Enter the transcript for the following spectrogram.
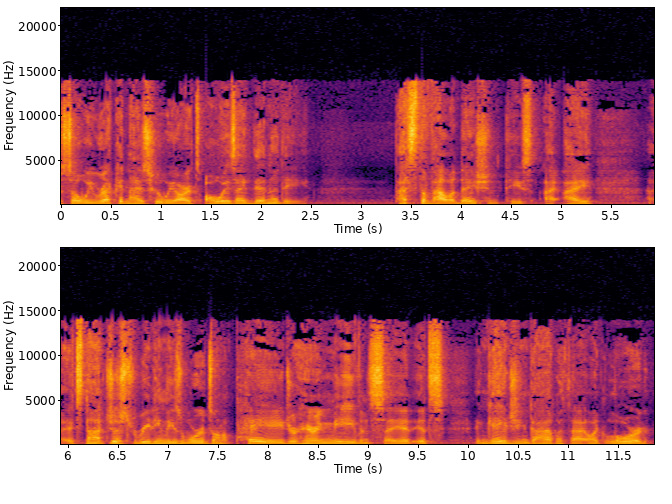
so we recognize who we are. It's always identity. That's the validation piece. I, I, it's not just reading these words on a page or hearing me even say it. It's engaging God with that. Like, Lord,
